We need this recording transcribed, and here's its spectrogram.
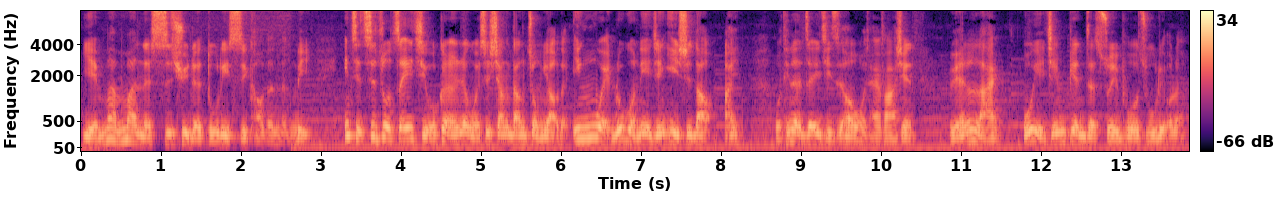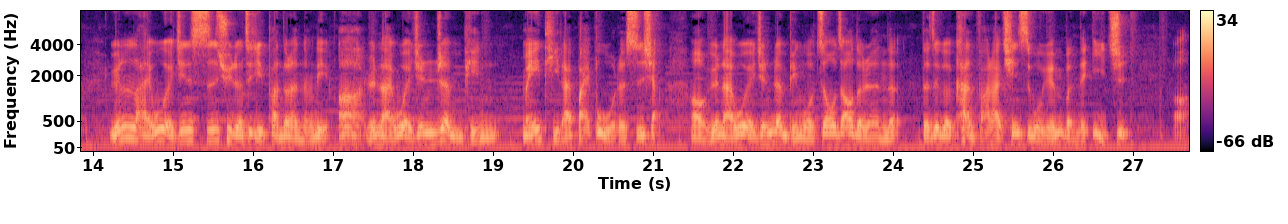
也慢慢的失去了独立思考的能力。因此，制作这一集，我个人认为是相当重要的。因为如果你已经意识到，哎，我听了这一集之后，我才发现，原来我已经变得随波逐流了。原来我已经失去了自己判断的能力啊！原来我已经任凭媒体来摆布我的思想哦！原来我已经任凭我周遭的人的的这个看法来侵蚀我原本的意志啊！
